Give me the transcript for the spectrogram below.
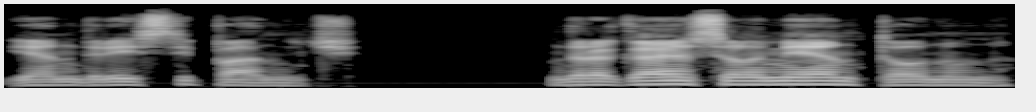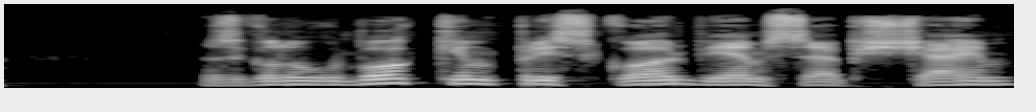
и Андрей Степанович, дорогая Соломея Антоновна, с глубоким прискорбием сообщаем,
